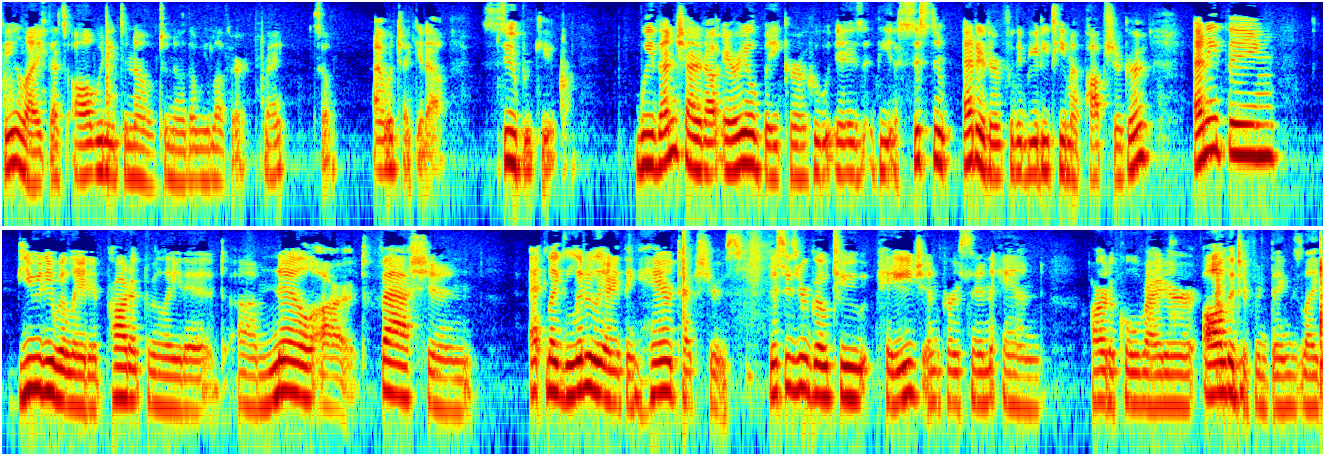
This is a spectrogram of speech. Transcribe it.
feel like that's all we need to know to know that we love her, right? So I would check it out. Super cute. We then shouted out Ariel Baker, who is the assistant editor for the beauty team at Pop Sugar. Anything beauty related, product related, um, nail art, fashion, like literally anything, hair textures. This is your go to page and person and article writer, all the different things. Like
